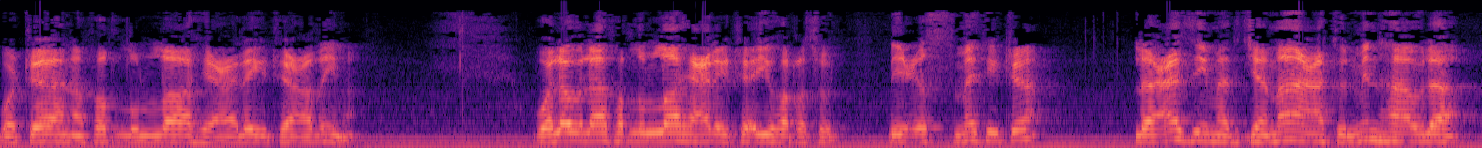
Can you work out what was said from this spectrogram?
وكان فضل الله عليك عظيما ولولا فضل الله عليك أيها الرسول بعصمتك لعزمت جماعة من هؤلاء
